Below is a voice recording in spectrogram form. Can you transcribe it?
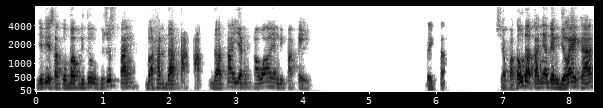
Jadi satu bab itu khusus tentang bahan data data yang awal yang dipakai. Baik, Pak. Siapa tahu datanya ada yang jelek kan?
